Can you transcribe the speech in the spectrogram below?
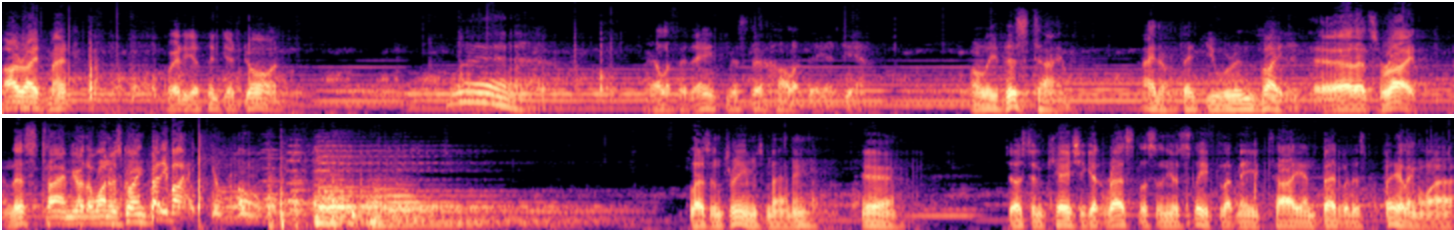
All right, Matt. Where do you think you're going? Well, well, if it ain't Mr. Holliday again. Only this time, I don't think you were invited. Yeah, that's right. And this time you're the one who's going Betty by. You. fool! Pleasant dreams, Manny. Here. Just in case you get restless in your sleep, let me tie you in bed with this baling wire.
